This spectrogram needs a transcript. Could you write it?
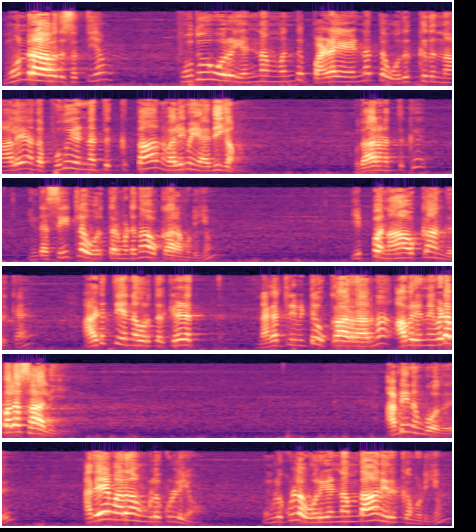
மூன்றாவது சத்தியம் புது ஒரு எண்ணம் வந்து பழைய எண்ணத்தை ஒதுக்குதுனாலே அந்த புது எண்ணத்துக்குத்தான் வலிமை அதிகம். உதாரணத்துக்கு இந்த சீட்ல ஒருத்தர் மட்டும்தான் உட்கார முடியும். இப்ப நான் உட்கார்ந்திருக்கேன். அடுத்து என்ன ஒருத்தர் கீழே நகற்றி விட்டு உட்கார்றாருன்னா அவர் என்னை விட பலசாலி. அப்படின்னும் போது அதே மாதிரிதான் உங்களுக்குள்ளயும். உங்களுக்குள்ள ஒரு எண்ணம் தான் இருக்க முடியும்.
